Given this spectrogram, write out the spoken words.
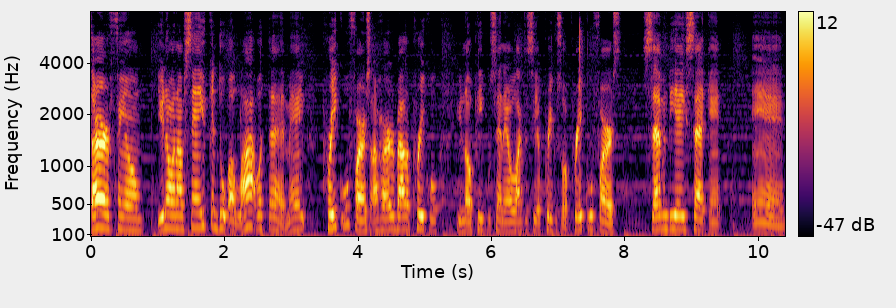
third film. You know what I'm saying? You can do a lot with that, man. Prequel first. I heard about a prequel. You know, people saying they would like to see a prequel. So a prequel first, 78 second, and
